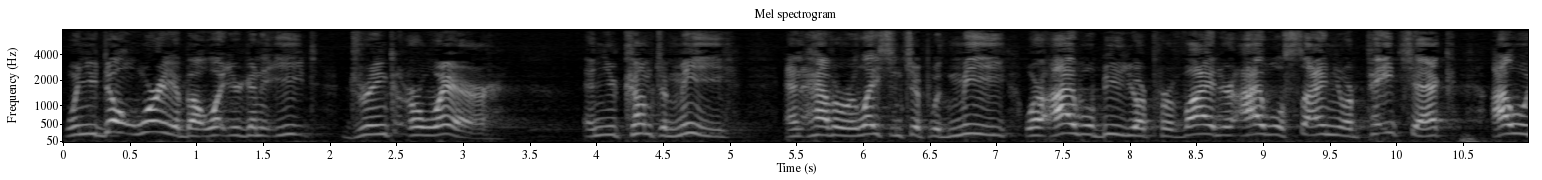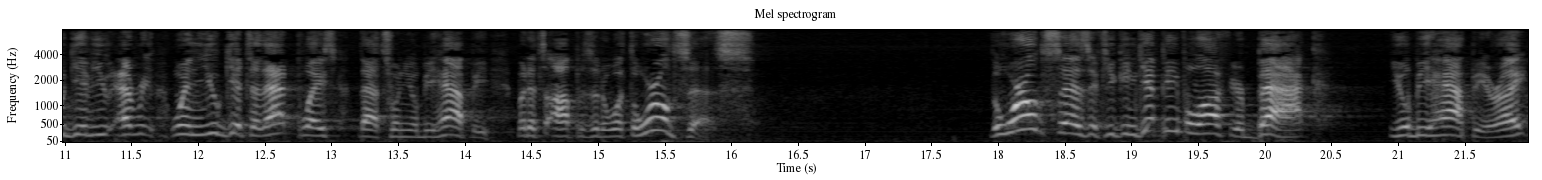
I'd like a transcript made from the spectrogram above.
when you don't worry about what you're going to eat, drink, or wear. And you come to me and have a relationship with me where I will be your provider. I will sign your paycheck. I will give you every. When you get to that place, that's when you'll be happy. But it's opposite of what the world says. The world says if you can get people off your back, you'll be happy, right?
